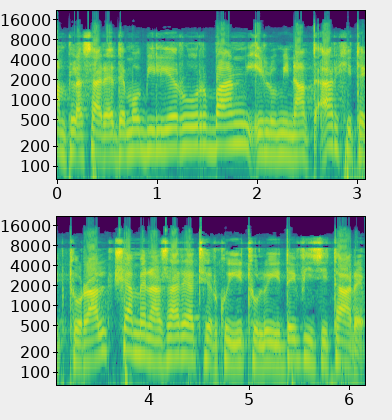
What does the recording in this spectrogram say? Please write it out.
amplasarea de mobilier urban, iluminat arhitectural și amenajarea circuitului de vizitare.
